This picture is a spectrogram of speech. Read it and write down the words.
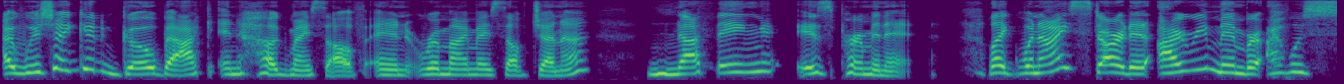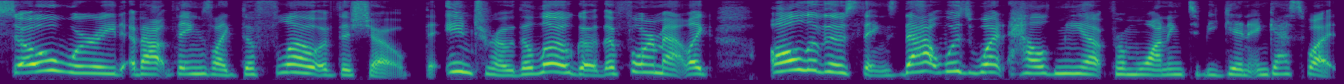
I wish I could go back and hug myself and remind myself, Jenna, nothing is permanent. Like when I started, I remember I was so worried about things like the flow of the show, the intro, the logo, the format, like all of those things. That was what held me up from wanting to begin. And guess what?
